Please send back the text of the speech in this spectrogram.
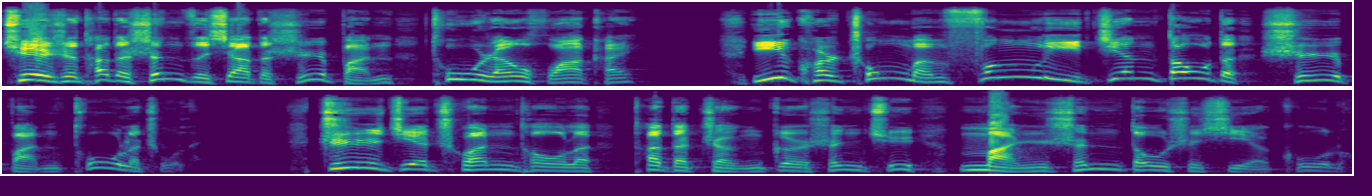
却是他的身子下的石板突然划开，一块充满锋利尖刀的石板凸了出来，直接穿透了他的整个身躯，满身都是血窟窿。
